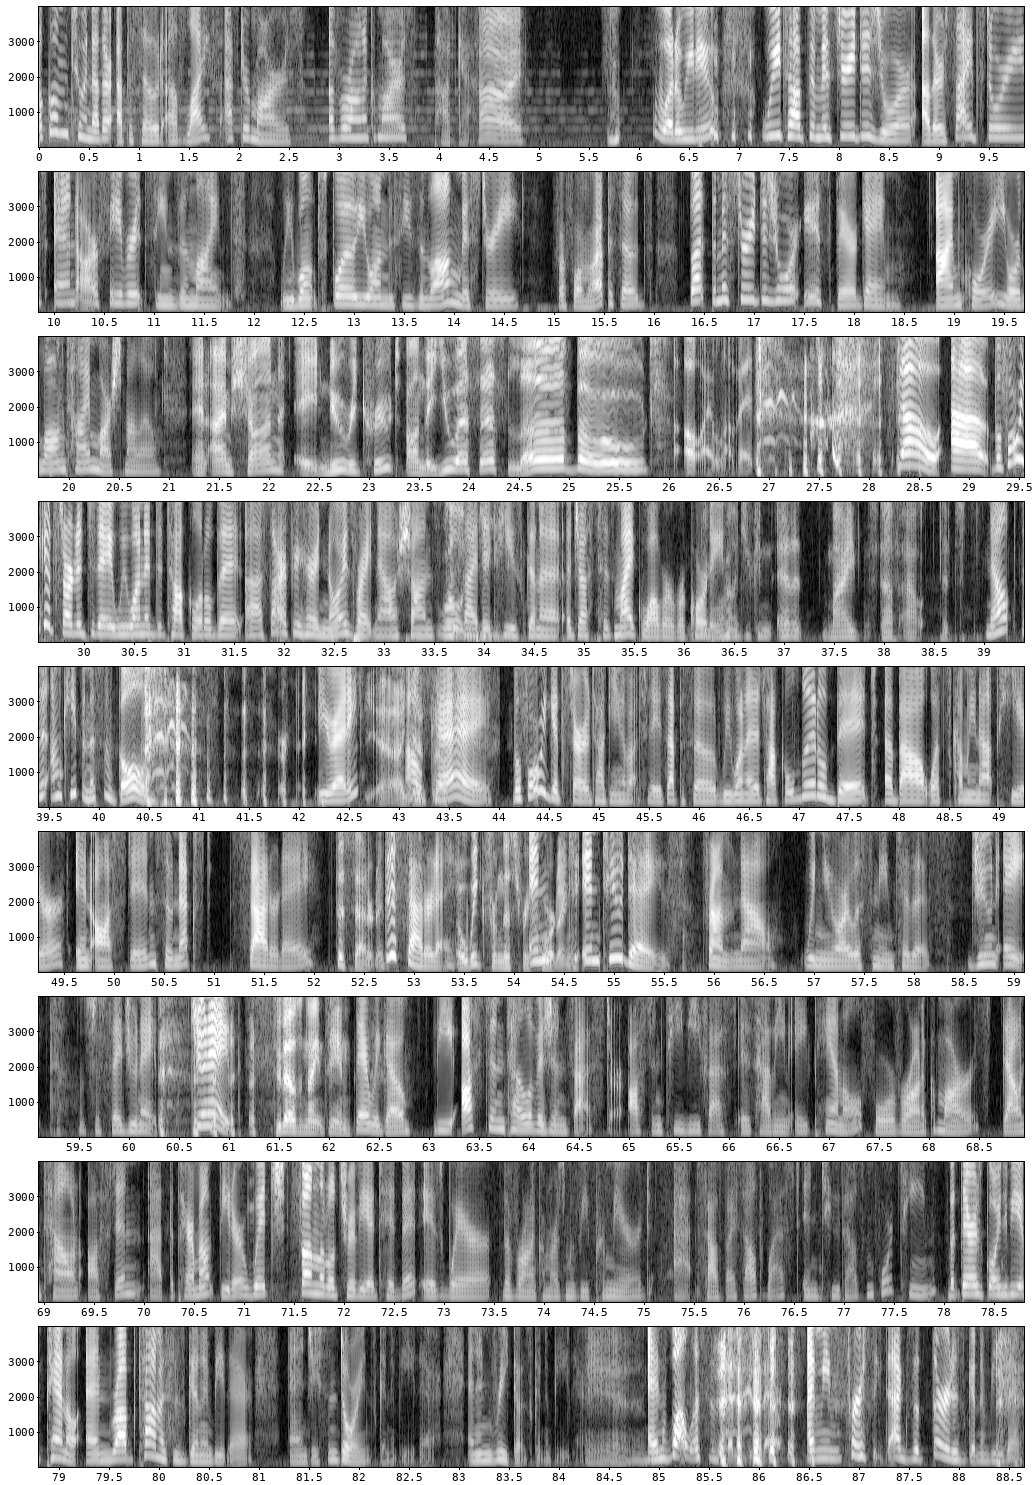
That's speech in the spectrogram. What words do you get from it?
welcome to another episode of Life After Mars, a Veronica Mars podcast. Hi. What do we do? we talk the mystery du jour, other side stories, and our favorite scenes and lines. We won't spoil you on the season long mystery for four more episodes, but the mystery du jour is fair game. I'm Corey, your longtime marshmallow. And I'm Sean, a new recruit on the USS Love Boat. Oh, I love it. so, uh, before we get started today, we wanted to talk a little bit. Uh, sorry if you're hearing noise right now. Sean's Well, decided y- he's going to adjust his mic while we're recording. Well, you can edit my stuff out. It's Nope, th- I'm keeping this is gold. right. You ready? Yeah, I guess so. okay. Before we get started talking about today's episode, we wanted to talk a little bit about what's coming up here in Austin. So, next Saturday, This Saturday. this Saturday, a week from this in, recording. t- in two days from now, when you are listening to this, June 8th, let's just say June 8th, June 8th, 2019. there we go. The Austin Television Fest or Austin TV Fest is having a panel for Veronica Mars downtown Austin at the Paramount Theater, which, fun little trivia tidbit, is where the Veronica Mars movie premiered at South by Southwest in 2014. But there's going to be a panel, and Rob Thomas is going to be there, and Jason Dohring's going to be there, and Enrico's going to be there. And And Wallace is going to be there. I mean, Percy Daggs the third is going to be there.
